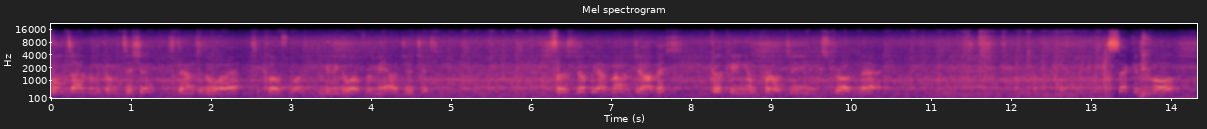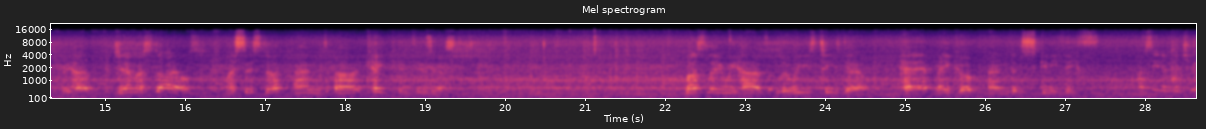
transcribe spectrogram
Full time on the competition. It's down to the wire. It's a close one. We're going to go over and meet our judges. First up, we have Mark Jarvis, cooking and protein extraordinaire. Second of all, we have Gemma Styles, my sister, and uh, cake enthusiast. Lastly, we have Louise Teasdale, hair, makeup, and skinny thief. I've seen him mature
